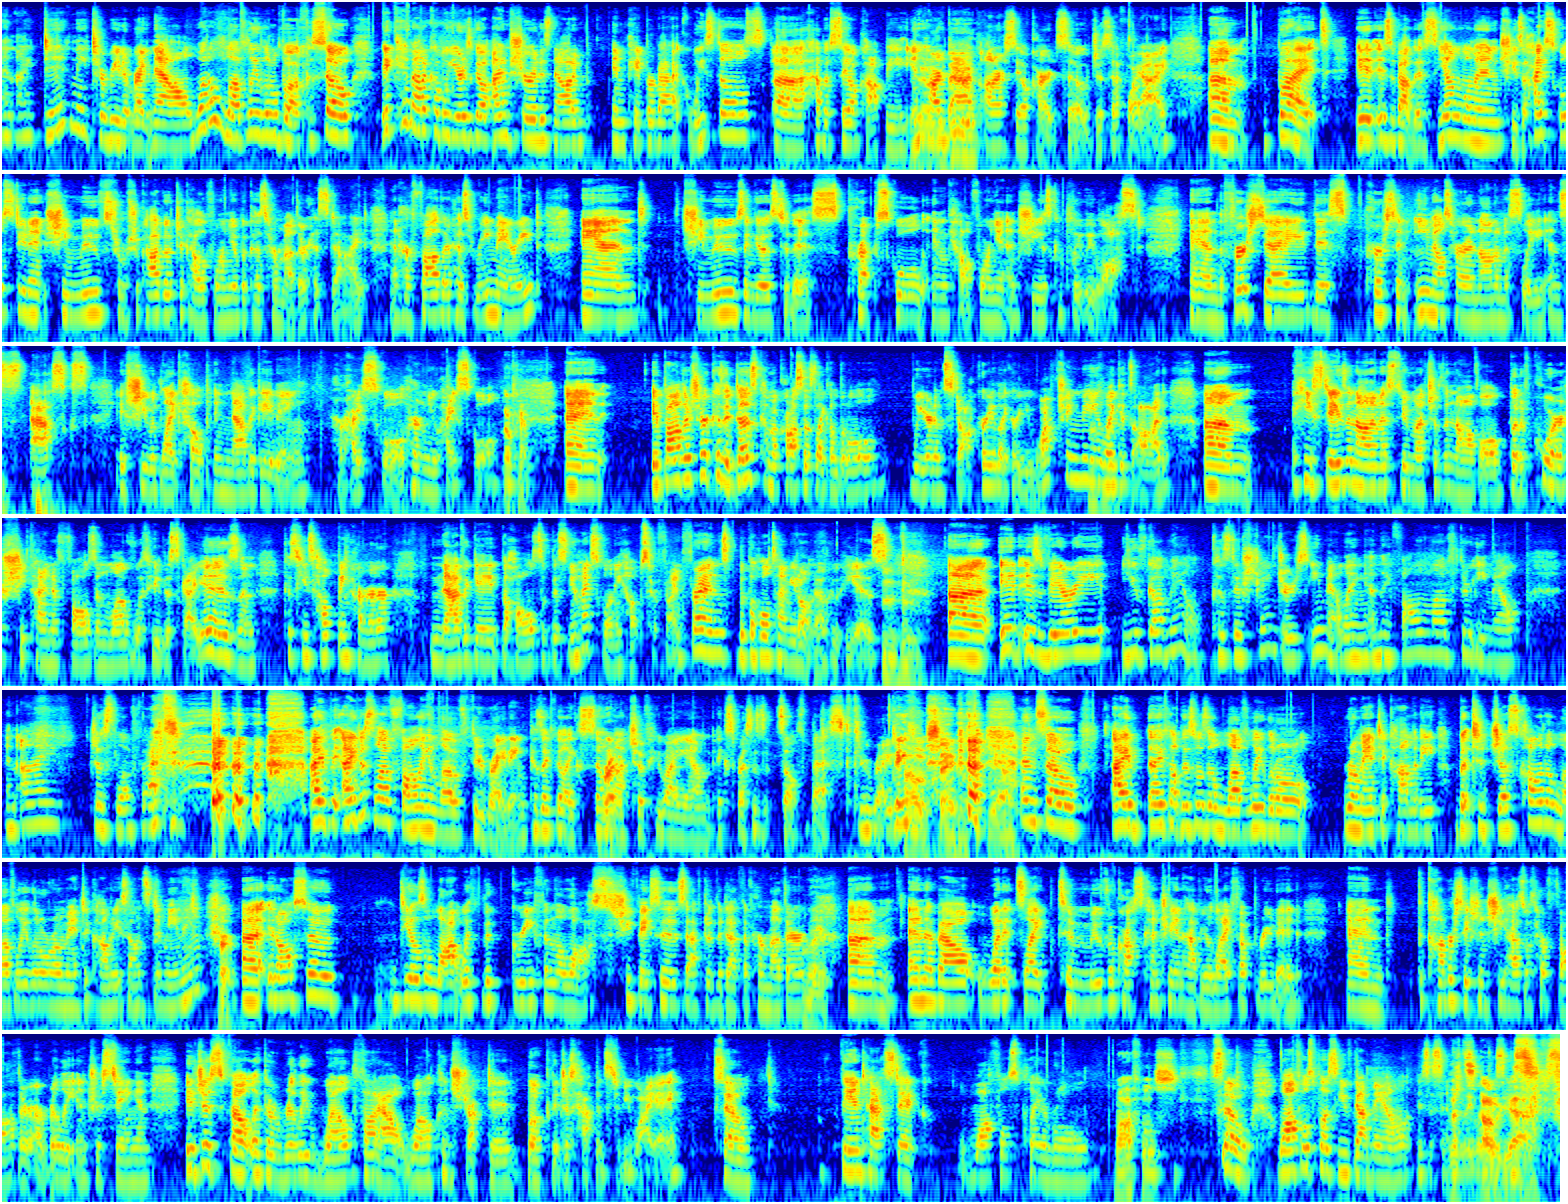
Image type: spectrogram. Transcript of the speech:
And I did need to read it right now. What a lovely little book. So it came out a couple years ago. I'm sure it is now in, paperback. We still uh, have a sale copy in Yeah, hardback on our sale card. So just FYI. Um, but it is about this young woman. She's a high school student. She moves from Chicago to California because her mother has died and her father has remarried. And she moves and goes to this prep school in California and she is completely lost. And the first day, this person emails her anonymously and asks if she would like help in navigating her high school, her new high school. Okay. And it bothers her because it does come across as like a little weird and stalkery. Like, are you watching me? Mhm. Like, it's odd. Um, he stays anonymous through much of the novel, but of course, she kind of falls in love with who this guy is, and because he's helping her navigate the halls of this new high school and he helps her find friends, but the whole time you don't know who he is. hmm Uh, it is very you've got mail because they're strangers emailing and they fall in love through email, and I just love that. I th- I just love falling in love through writing because I feel like so Right. much of who I am expresses itself best through writing. Oh, same. Yeah. and so I I thought this was a lovely little romantic comedy, but to just call it a lovely little romantic comedy sounds demeaning. Sure. Uh, it also deals a lot with the grief and the loss she faces after the death of her mother Right. um, and about what it's like to move across country and have your life uprooted and the conversations she has with her father are really interesting and it just felt like a really well thought out well constructed book that just happens to be ya so fantastic waffles play a role Waffles. so waffles plus you've got mail is essentially That's-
